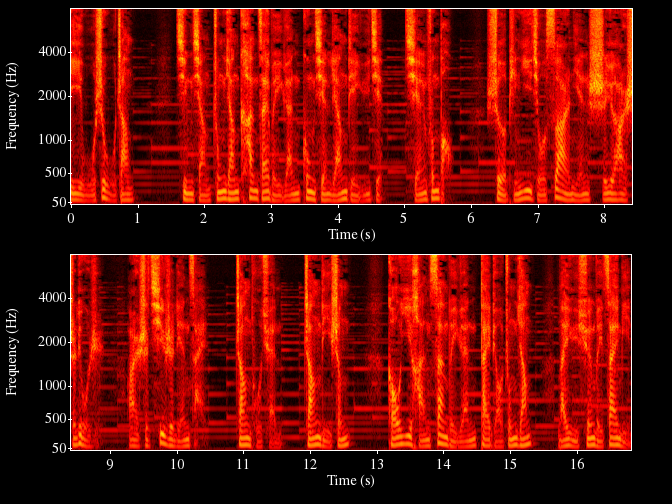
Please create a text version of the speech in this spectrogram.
第五十五章，竟向中央刊载委员贡献两点余件。前锋报，社评，一九四二年十月二十六日、二十七日连载。张普全、张立生、高一涵三委员代表中央来与宣慰灾民、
